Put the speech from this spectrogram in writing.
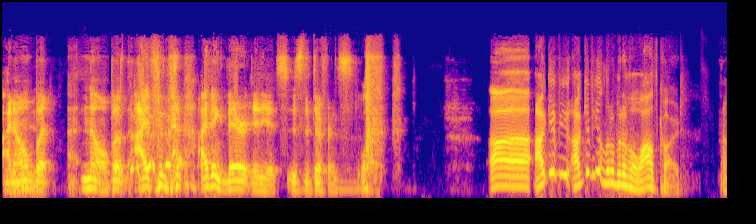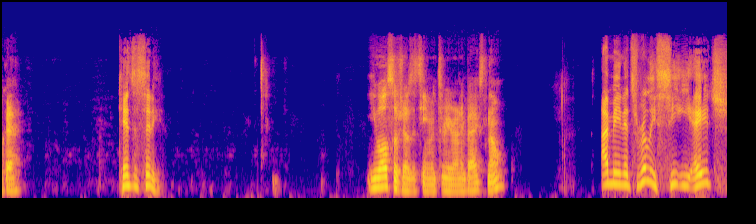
I know idiot. but uh, no but i that, i think they're idiots is the difference Uh, I'll give you. I'll give you a little bit of a wild card. okay Kansas City. you also chose a team with three running backs no I mean, it's really CEH.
